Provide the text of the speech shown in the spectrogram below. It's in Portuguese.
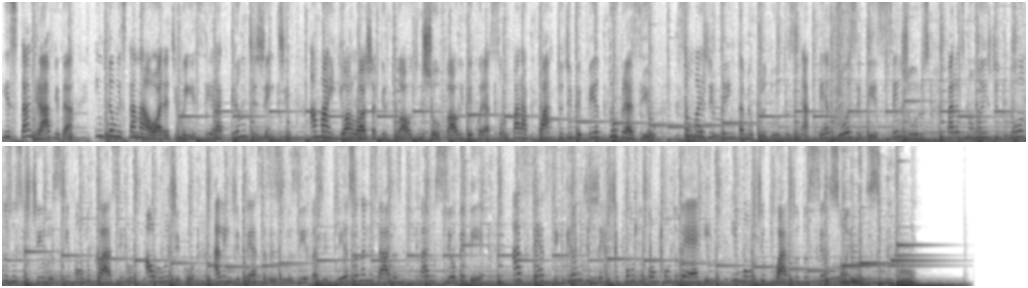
Está grávida? Então está na hora de conhecer a Grande Gente, a maior loja virtual de enxoval e decoração para quarto de bebê do Brasil. São mais de 30 mil produtos em até 12 vezes sem juros para as mamães de todos os estilos que vão do clássico ao lúdico, além de peças exclusivas e personalizadas para o seu bebê. Acesse grandegente.com.br e monte o quarto dos seus sonhos.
